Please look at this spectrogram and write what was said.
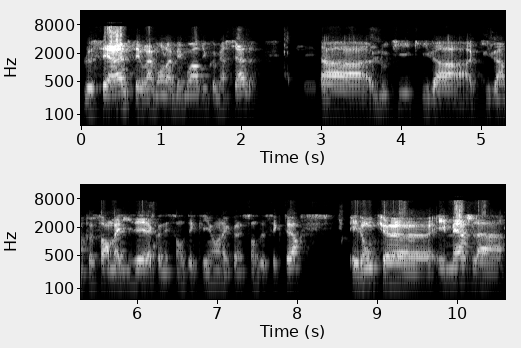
le CRM, c'est vraiment la mémoire du commercial l'outil qui va qui va un peu formaliser la connaissance des clients, la connaissance des secteurs, et donc euh, émerge la,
